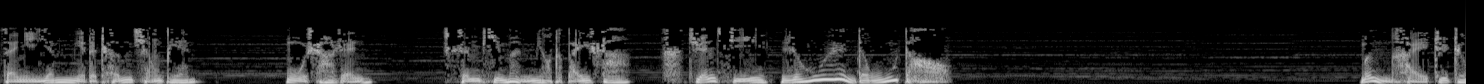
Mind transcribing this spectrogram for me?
在你湮灭的城墙边，木沙人身披曼妙的白纱，卷起柔韧的舞蹈。梦海之舟，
